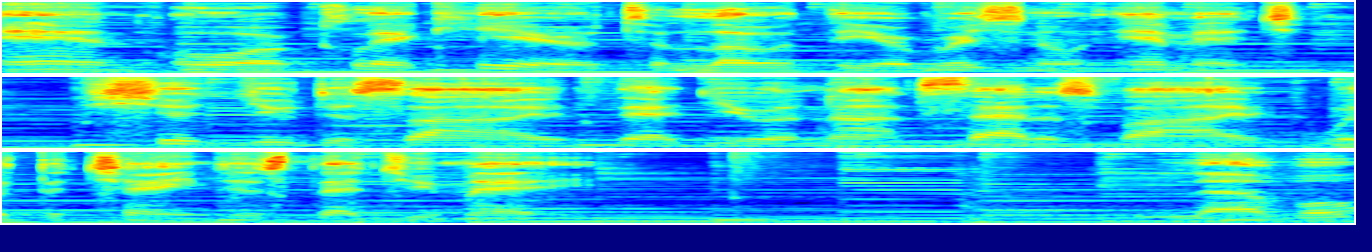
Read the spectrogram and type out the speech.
and or click here to load the original image should you decide that you are not satisfied with the changes that you made. Level,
